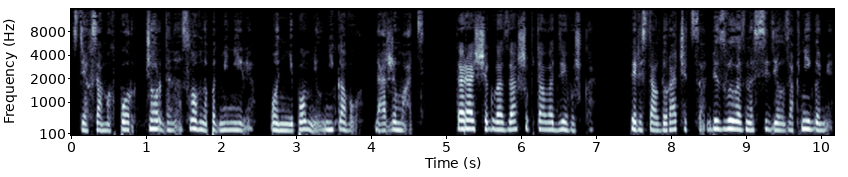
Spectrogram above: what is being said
С тех самых пор Джордана словно подменили. Он не помнил никого, даже мать. Тараща глаза шептала девушка. Перестал дурачиться, безвылазно сидел за книгами,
